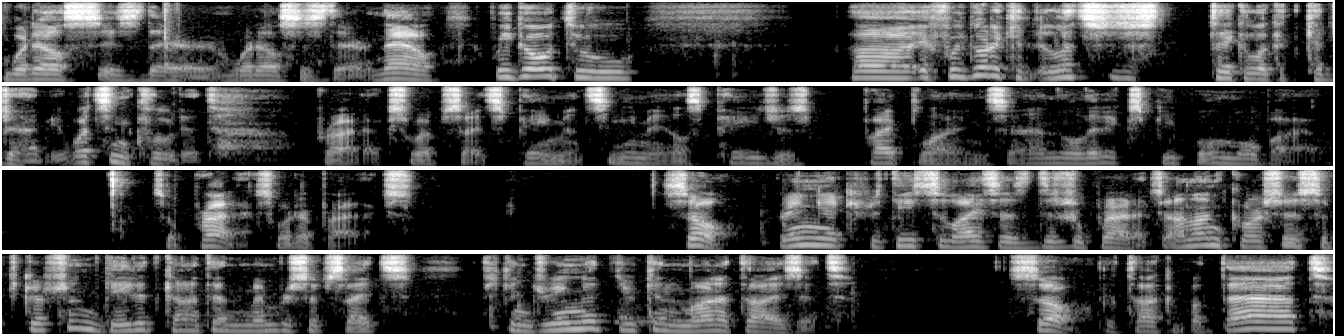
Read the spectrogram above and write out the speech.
what else is there? What else is there? Now if we go to uh if we go to let's just take a look at Kajabi. What's included? Products websites payments emails pages pipelines analytics people mobile. So products what are products? So bring expertise to life as digital products. Online courses subscription gated content membership sites if you can dream it you can monetize it. So to talk about that.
